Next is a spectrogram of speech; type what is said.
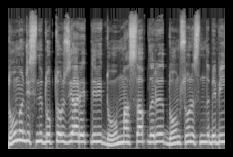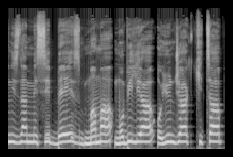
Doğum öncesinde doktor ziyaretleri, doğum masrafları, doğum sonrasında bebeğin izlenmesi, bez, mama, mobilya, oyuncak, kitap,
